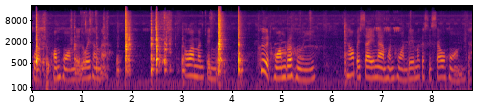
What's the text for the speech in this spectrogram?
พวกหอมๆไปโรยทางหน้าเพราะว่ามันเป็นแบบพืชหอมระเหย เอาไปใส่น้ำหอนๆเลยมันก็สิเศร้าหอมจ้ะ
